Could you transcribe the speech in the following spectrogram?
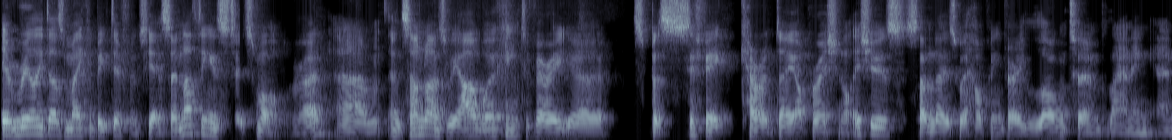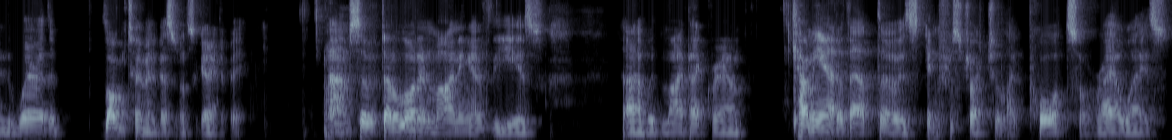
It really does make a big difference. Yeah. So nothing is too small, right? Um, and sometimes we are working to very uh, specific current day operational issues. Some days we're helping very long term planning and where are the long term investments are going to be. Um, so we've done a lot in mining over the years uh, with my background. Coming out of that, though, is infrastructure like ports or railways.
